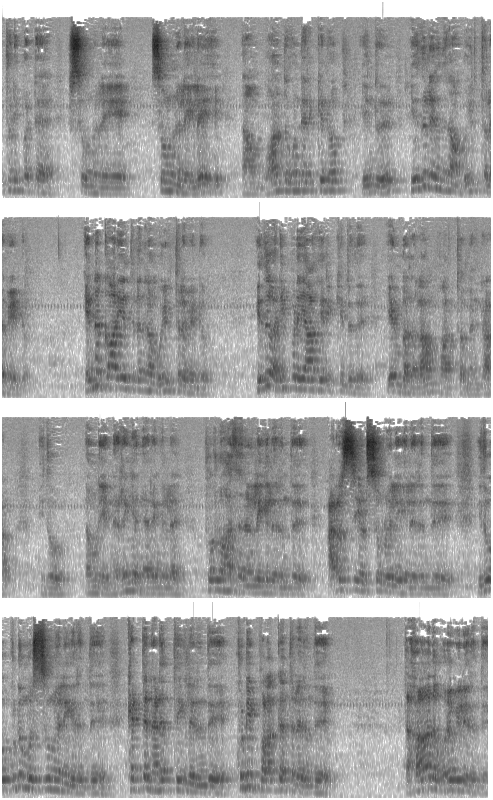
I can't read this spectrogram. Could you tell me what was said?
இப்படிப்பட்ட சூழ்நிலையே சூழ்நிலையிலே நாம் வாழ்ந்து கொண்டிருக்கின்றோம் என்று எதிலிருந்து நாம் உயிர்த்தல வேண்டும்? என்ன காரியத்திலிருந்து நாம் உயிர்த்தல வேண்டும்? இது அடிப்படையாக இருக்கின்றது என்பதெல்லாம் பார்த்தோம் என்றால் இதோ நம்முடைய நிறைய நேரங்களில் பொருளாதார நிலையிலிருந்து அரசியல் சூழ்நிலையிலிருந்து இதோ குடும்ப சூழ்நிலையிலிருந்து கெட்ட நடத்தையிலிருந்து குடிப்பழக்கத்திலிருந்து தகாத உறவிலிருந்து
